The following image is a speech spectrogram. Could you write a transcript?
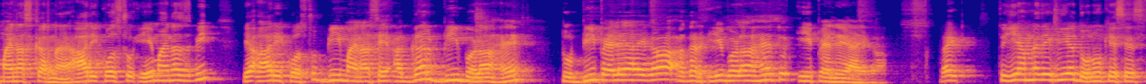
माइनस करना है। R equals to A minus B या R equals to B minus A अगर बी बड़ा है तो बी पहले आएगा। अगर ए बड़ा है तो ए पहले आएगा। राइट तो ये हमने देख लिया दोनों केसेस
